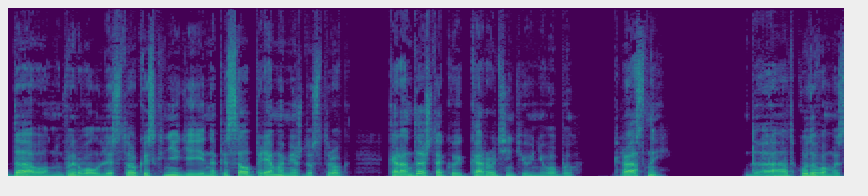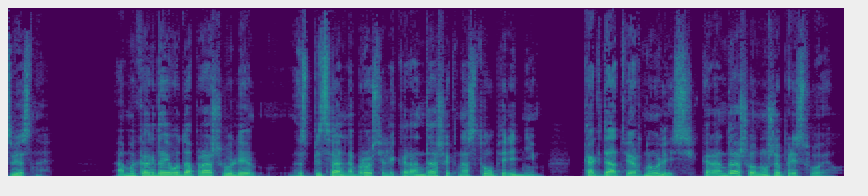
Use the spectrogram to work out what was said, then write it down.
Да, он вырвал листок из книги и написал прямо между строк. Карандаш такой коротенький у него был. Красный? Да, откуда вам известно? А мы, когда его допрашивали, специально бросили карандашик на стол перед ним. Когда отвернулись, карандаш он уже присвоил.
